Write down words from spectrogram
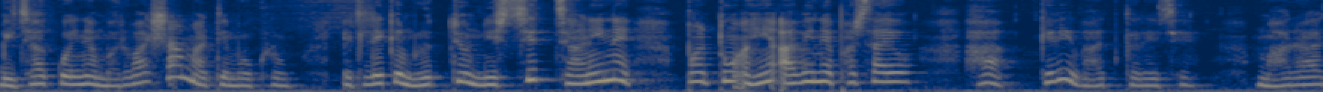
બીજા કોઈને મરવા શા માટે મોકલું? એટલે કે મૃત્યુ નિશ્ચિત જાણીને પણ તું અહીં આવીને ફસાયો? હા, કેવી વાત કરે છે. મહારાજ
